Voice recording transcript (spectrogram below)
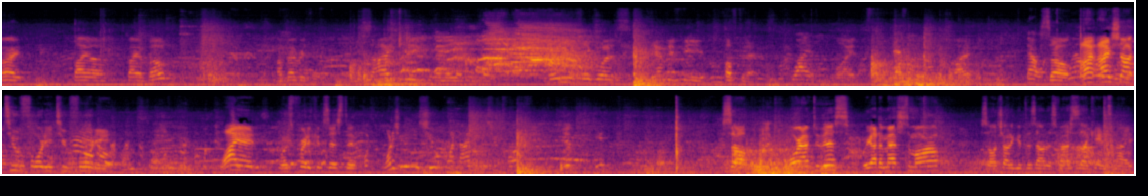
All right, by a, by a vote of everything, besides me, who do you think was the MVP of today? Wyatt. Wyatt. Definitely. Wyatt? That one. So I, I shot 240, 240. Wyatt was pretty consistent. What, what did you even shoot? 190 to 220? So more after this. We got a match tomorrow. So I'll try to get this out as fast as I can tonight.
